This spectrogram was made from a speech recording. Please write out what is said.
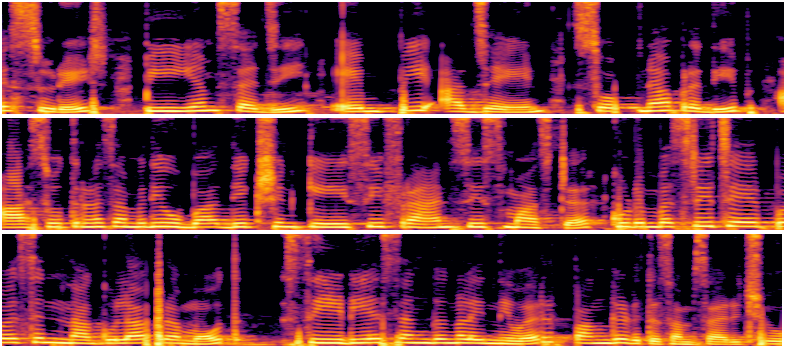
S Suresh P M Saji M P Ajayan Swapna Pradeep ആസൂത്രണ സമിതി ഉപാധ്യക്ഷൻ K C Francis master Kudumbashree chairperson Nakula Pramod C D S അംഗങ്ങൾ എന്നിവർ പങ്കെടുത്ത് സംസാരിച്ചു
